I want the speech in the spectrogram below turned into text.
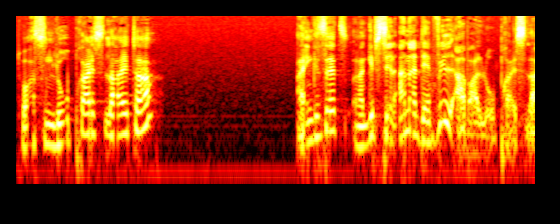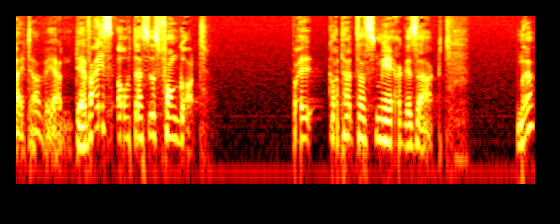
Du hast einen Lobpreisleiter eingesetzt und dann gibt es den anderen, der will aber Lobpreisleiter werden. Der weiß auch, das ist von Gott. Weil Gott hat das mir ja gesagt. Ne?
